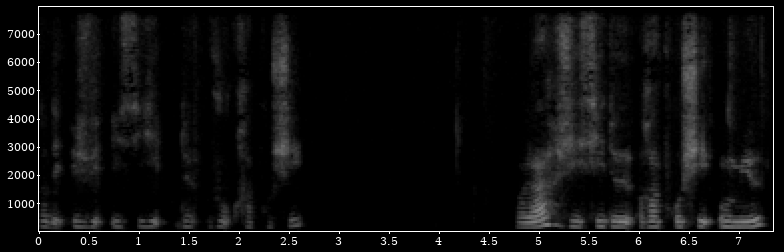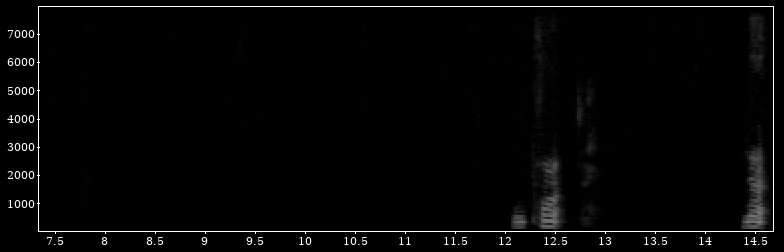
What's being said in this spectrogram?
Attendez je vais essayer de vous rapprocher voilà, j'ai essayé de rapprocher au mieux. On prend la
